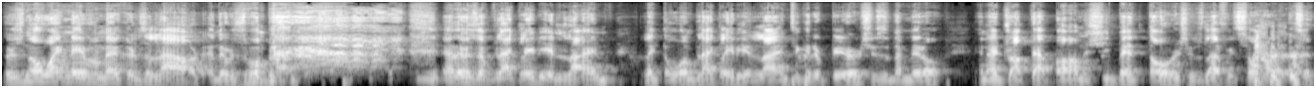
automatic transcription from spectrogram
There's no white Native Americans allowed. And there was one black, and there was a black lady in line, like the one black lady in line to get a beer. She was in the middle. And I dropped that bomb and she bent over. She was laughing so hard. I said,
